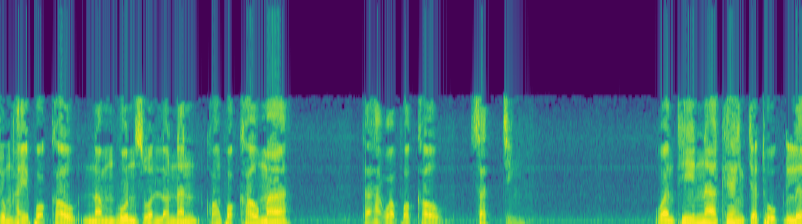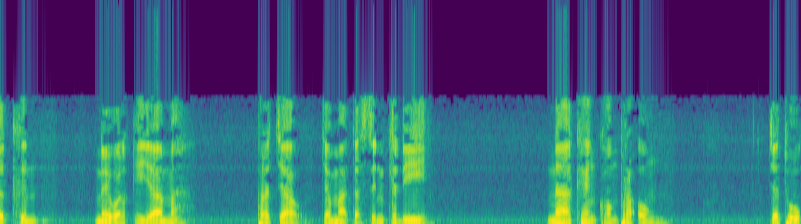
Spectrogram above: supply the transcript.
จงให้พวกเขานำหุ้นส่วนเหล่านั้นของพวกเขามา ถ้าหากว่าพวกเขาสัตย์จริง วันที่หน้าแข้งจะถูกเลิกขึ้น ในวันกิยามะพระเจ้าจะมาตัดสินคดี หน้าแข้งของพระองค์ จะถูก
